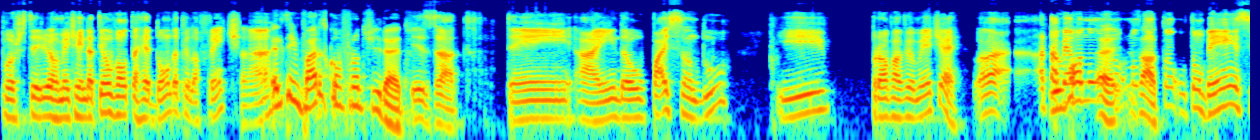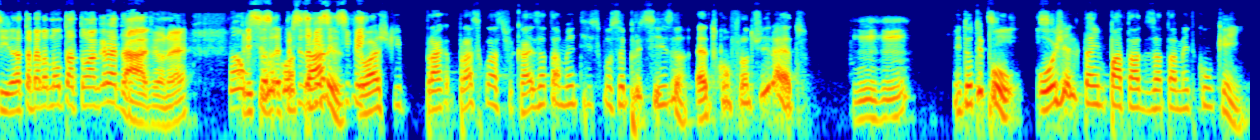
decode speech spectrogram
posteriormente ainda tem o Volta Redonda pela frente. Né? Ele tem vários confrontos diretos. Exato. Tem ainda o Paysandu e provavelmente é. A, a tabela não, é, não, tá tão, tão bem, a tabela não tá tão agradável, né? Não, precisa, precisa ver se, se Eu acho que para se classificar é exatamente isso que você precisa. É dos confrontos diretos. Uhum. Então, tipo, sim, sim. hoje ele tá empatado exatamente com quem?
